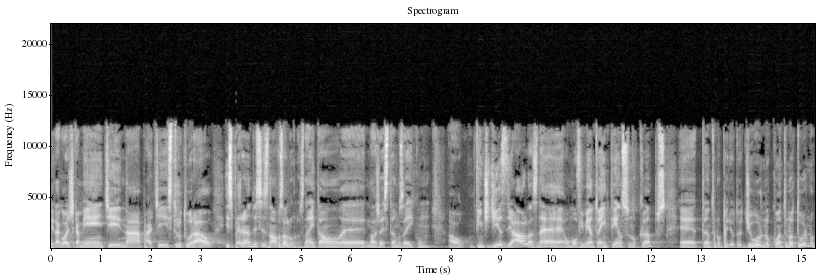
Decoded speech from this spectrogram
pedagogicamente, na parte estrutural, esperando esses novos alunos, né? Então, é, nós já estamos aí com 20 dias de aulas, né? O movimento é intenso no campus, é, tanto no período diurno quanto noturno,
